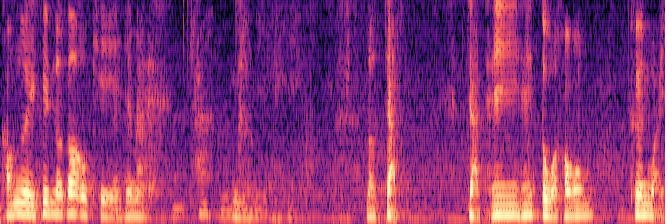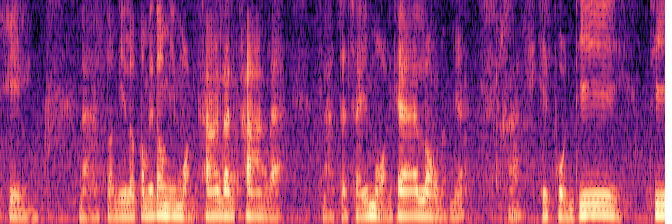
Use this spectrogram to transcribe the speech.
เขาเงยขึ้นแล้วก็โอเคใช่ไหมค่ะนี่นี่นี่เราจัดจัดให้ให้ตัวเขาเคลื่อนไหวเองนะตอนนี้เราก็ไม่ต้องมีหมอนข้างด้านข้างแล้วนะแต่ใช้หมอนแค่รองแบบเนี้ยนะเหตุผลที่ที่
